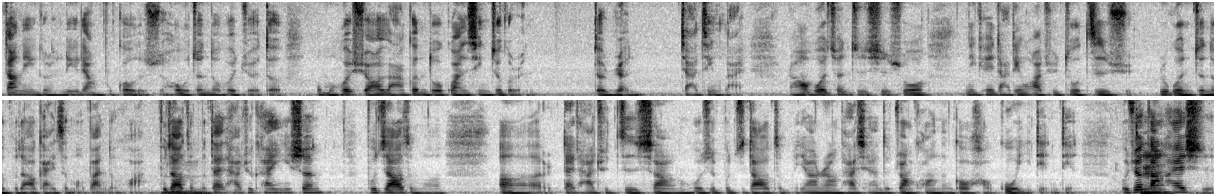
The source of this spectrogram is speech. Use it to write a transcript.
当你一个人力量不够的时候，我真的会觉得我们会需要拉更多关心这个人的人加进来，然后或者甚至是说，你可以打电话去做咨询。如果你真的不知道该怎么办的话，不知道怎么带他去看医生，不知道怎么呃带他去咨商，或是不知道怎么样让他现在的状况能够好过一点点。我觉得刚开始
